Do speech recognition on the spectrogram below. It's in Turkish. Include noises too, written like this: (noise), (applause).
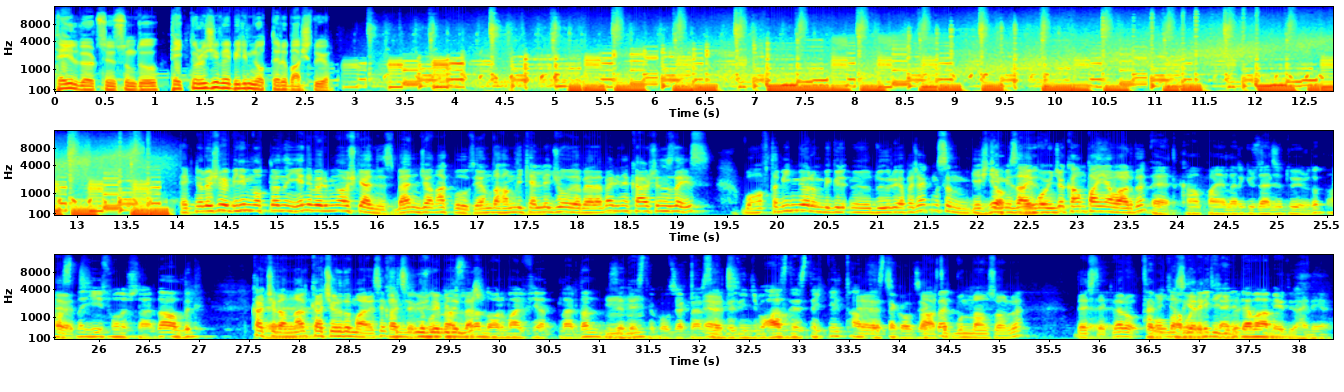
Tailwords'ün sunduğu teknoloji ve bilim notları başlıyor. Teknoloji ve bilim notlarının yeni bölümüne hoş geldiniz. Ben Can Akbulut. Yanımda Hamdi Kellecioğlu ile beraber yine karşınızdayız. Bu hafta bilmiyorum bir e, duyuru yapacak mısın? Geçtiğimiz Yok, ay boyunca kampanya vardı. Evet kampanyaları güzelce duyurduk. Evet. Aslında iyi sonuçlar da aldık. Kaçıranlar Ee, kaçırdı maalesef. Kaçırdı. Şimdi Bundan üzülebilirler. sonra normal fiyatlardan bize Hı hı. destek olacaklar. Evet. Senin dediğin gibi az destek değil tam Evet, destek olacaklar. Artık bundan sonra destekler o- Tabii olması gerektiği yani gibi. devam ediyor. Hani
